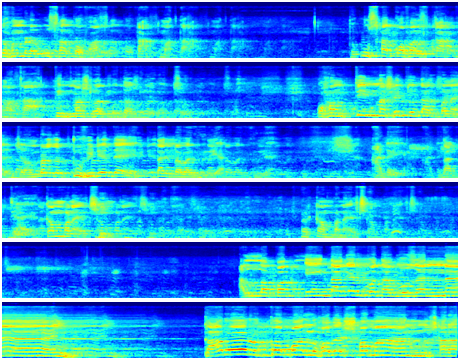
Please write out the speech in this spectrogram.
তখন আমরা উষা কপাল, টাক মাথা। তো উষা কপাল, টাক মাথা, তিন মাস লাগল দাগ হলে বাচ্চা তখন তিন মাসেই তো দাগ বানাইছে, আমরা যে টু হিটে দেয়, দাগ ডাবার ফিরিয়া। আরে, দাগ দেয়, কাম বানাইছি। কাম বানাইছে। আল্লাহ পাক এই দাগের কথা বুঝেন নাই। কারোর কপাল হবে সমান, সারা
